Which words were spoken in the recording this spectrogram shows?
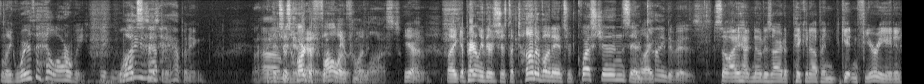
like, where the hell are we? Like, why What's is happening? this happening? It's just hard to follow from on an- Lost. Yeah. Like, apparently there's just a ton of unanswered questions, and It like, kind of is. so I had no desire to pick it up and get infuriated.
